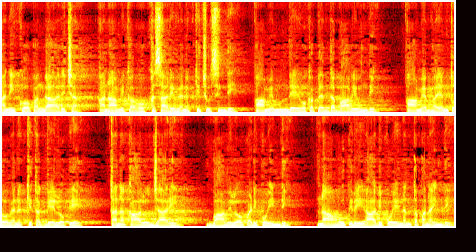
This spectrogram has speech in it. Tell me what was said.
అని కోపంగా అరిచా. అనామిక ఒక్కసారి వెనక్కి చూసింది. ఆమె ముందే ఒక పెద్ద బావి ఉంది. ఆమె భయంతో వెనక్కి తగ్గేలోపే తన కాలు జారి బావిలో పడిపోయింది. నా ఊపిరి ఆగిపోయినంత పనైంది.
